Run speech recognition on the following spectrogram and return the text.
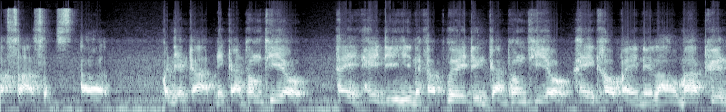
รักษาสเอ่อบรรยากาศในการท่องเที่ยวให้ให้ดีนะครับ เพื่อให้ดึงการท่องเที่ยวให้เข้าไปในลาวมากขึ้น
